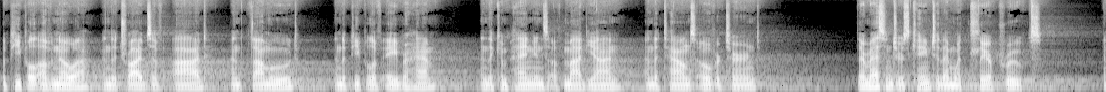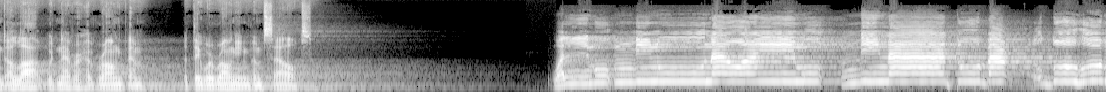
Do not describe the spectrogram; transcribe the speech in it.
The people of Noah and the tribes of Ad and Thamud and the people of Abraham and the companions of Madian and the towns overturned? Their messengers came to them with clear proofs, and Allah would never have wronged them, but they were wronging themselves. والمؤمنون والمؤمنات بعضهم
